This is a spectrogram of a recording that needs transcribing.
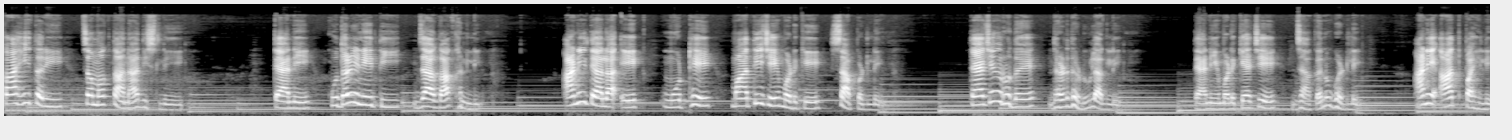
काहीतरी चमकताना दिसले. त्याने कुदळीने ती जागा खणली आणि त्याला एक मोठे मातीचे मडके सापडले. त्याचे हृदय धडधडू लागले. त्याने मडक्याचे झाकण उघडले आणि आत पाहिले.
